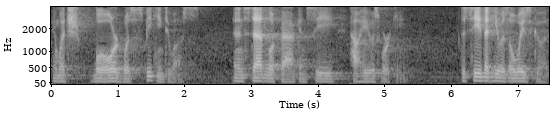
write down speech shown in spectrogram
in which the Lord was speaking to us, and instead look back and see how He was working, to see that He was always good,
